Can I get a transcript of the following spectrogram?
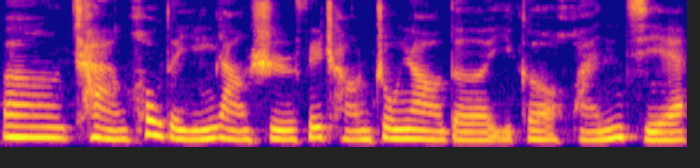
嗯，产后的营养是非常重要。的一个环节，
